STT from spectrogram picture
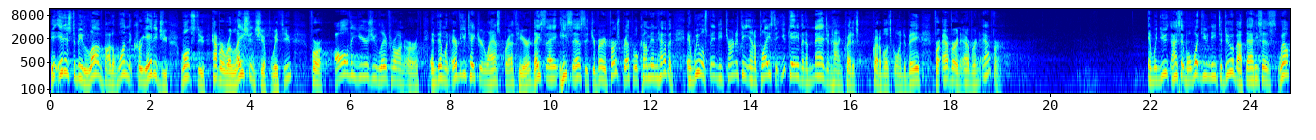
It is to be loved by the one that created you, wants to have a relationship with you for all the years you live here on earth. And then whenever you take your last breath here, they say, he says that your very first breath will come in heaven. And we will spend eternity in a place that you can't even imagine how incredible it's going to be forever and ever and ever. And when you, I say, well, what do you need to do about that? He says, well,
